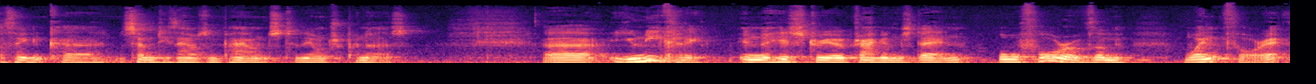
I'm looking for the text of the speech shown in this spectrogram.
I think, uh, £70,000 to the entrepreneurs. Uh, uniquely in the history of Dragon's Den, all four of them went for it,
